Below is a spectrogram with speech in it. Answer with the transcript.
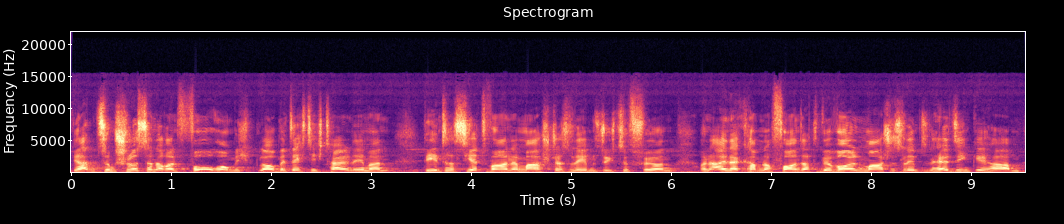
Wir hatten zum Schluss dann noch ein Forum, ich glaube mit 60 Teilnehmern, die interessiert waren, den Marsch des Lebens durchzuführen. Und einer kam nach vorne und sagte, wir wollen Marsch des Lebens in Helsinki haben.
